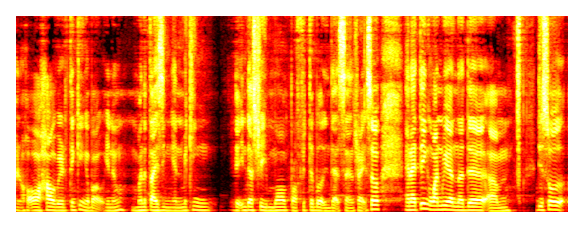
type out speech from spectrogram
and or how we're thinking about you know monetizing and making the industry more profitable in that sense, right? So, and I think one way or another, um, this whole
